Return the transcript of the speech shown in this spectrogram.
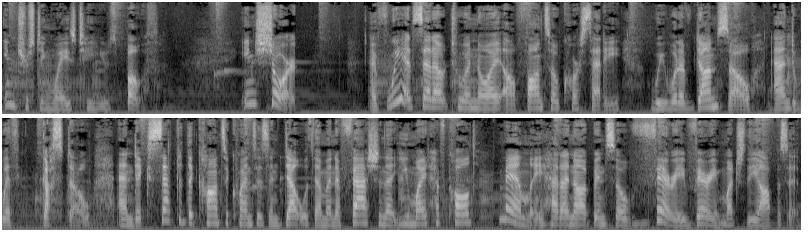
interesting ways to use both. In short, if we had set out to annoy Alfonso Corsetti, we would have done so, and with gusto, and accepted the consequences and dealt with them in a fashion that you might have called manly had I not been so very, very much the opposite.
